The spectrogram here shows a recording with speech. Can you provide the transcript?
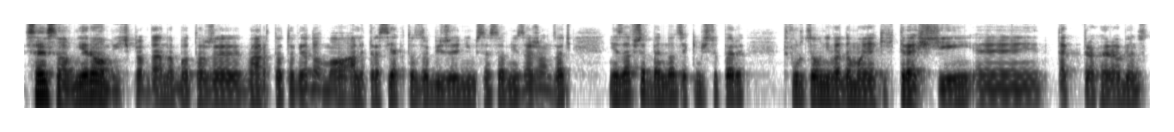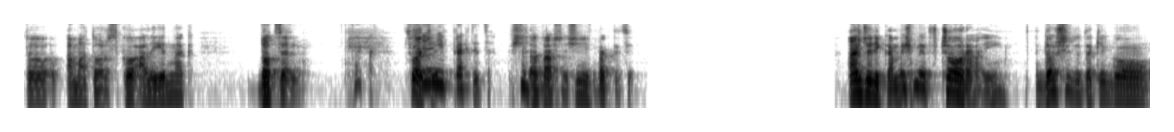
sensownie robić, prawda? No bo to, że warto, to wiadomo, ale teraz jak to zrobić, żeby nim sensownie zarządzać, nie zawsze będąc jakimś super twórcą nie wiadomo jakich treści, yy, tak trochę robiąc to amatorsko, ale jednak do celu. Tak. Słuchajcie, silni w praktyce. A właśnie, silni w praktyce. Angelika, myśmy wczoraj doszli do takiego,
